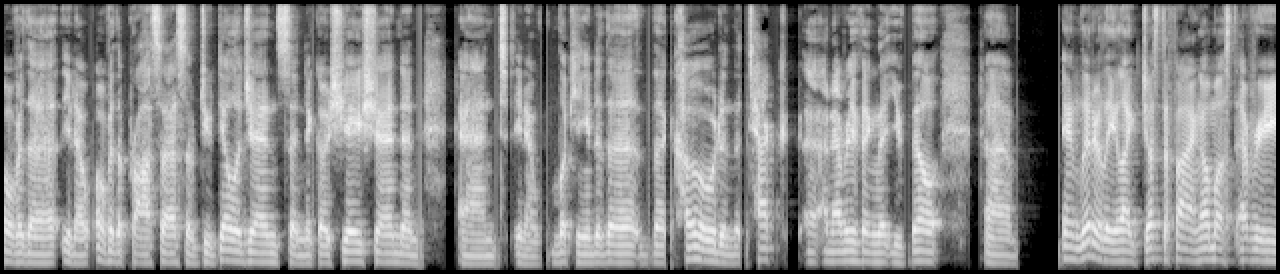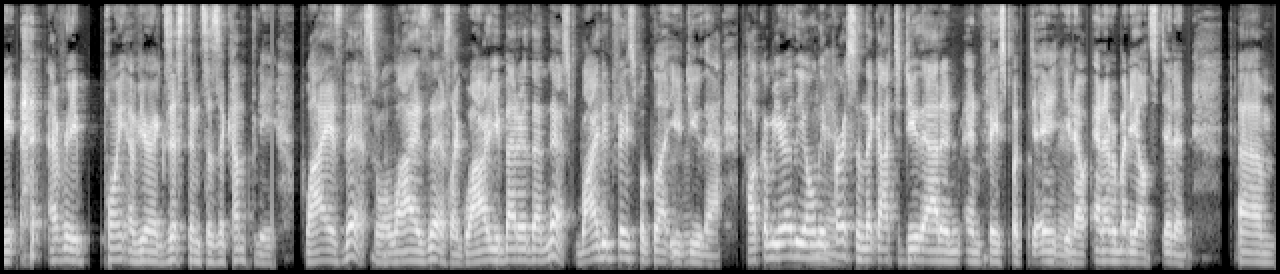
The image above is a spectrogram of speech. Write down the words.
over the you know over the process of due diligence and negotiation and and you know looking into the the code and the tech uh, and everything that you've built um, and literally like justifying almost every every point of your existence as a company why is this well why is this like why are you better than this why did facebook let you mm-hmm. do that how come you're the only yeah. person that got to do that and, and facebook did, yeah. you know and everybody else didn't um,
